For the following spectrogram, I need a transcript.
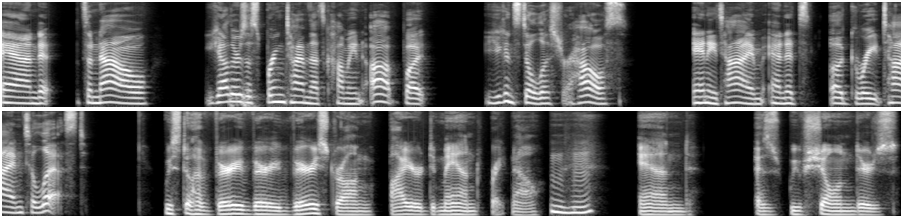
And so now, yeah, there's a springtime that's coming up, but you can still list your house anytime. And it's a great time to list. We still have very, very, very strong buyer demand right now. Mm-hmm. And as we've shown, there's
